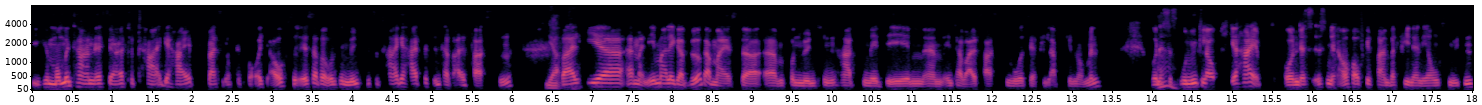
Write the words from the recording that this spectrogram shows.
hier momentan ist ja total gehypt, ich weiß nicht, ob das bei euch auch so ist, aber bei uns in München ist total gehypt das Intervallfasten, ja. weil hier ähm, ein ehemaliger Bürgermeister ähm, von München hat mit dem ähm, Intervallfasten wohl sehr viel abgenommen. Und ah. es ist unglaublich gehypt. Und das ist mir auch aufgefallen bei vielen Ernährungsmythen,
